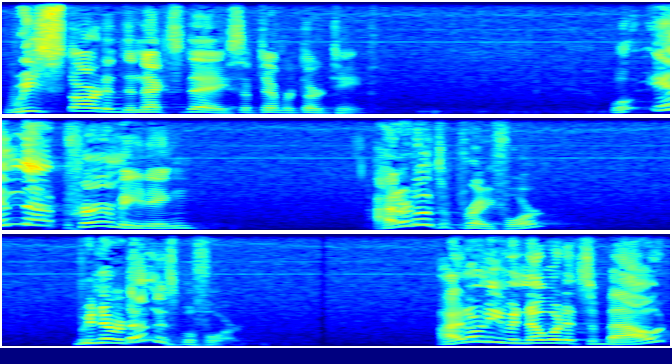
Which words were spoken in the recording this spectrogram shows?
We started the next day, September 13th. Well, in that prayer meeting, I don't know what to pray for. We've never done this before. I don't even know what it's about.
